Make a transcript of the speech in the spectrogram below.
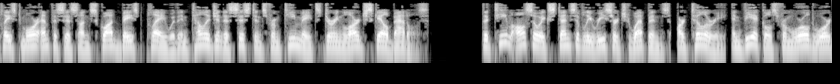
placed more emphasis on squad-based play with intelligent assistance from teammates during large-scale battles. The team also extensively researched weapons, artillery, and vehicles from World War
